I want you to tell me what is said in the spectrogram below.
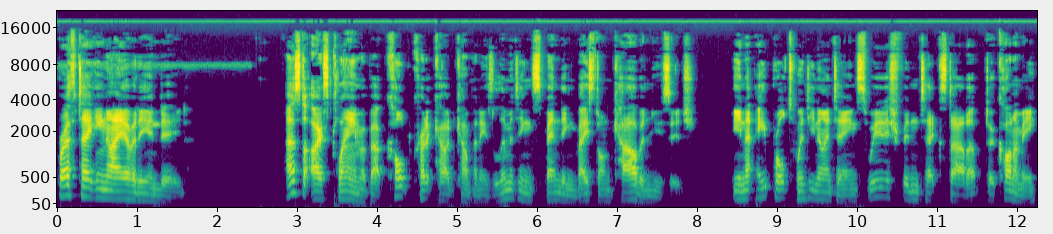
Breathtaking naivety indeed. As to Icke's claim about cult credit card companies limiting spending based on carbon usage, in April 2019, Swedish fintech startup Doconomy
